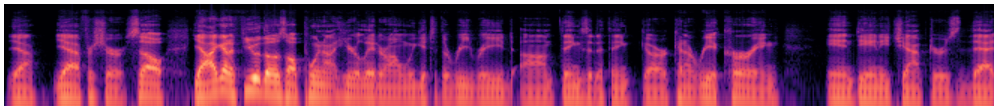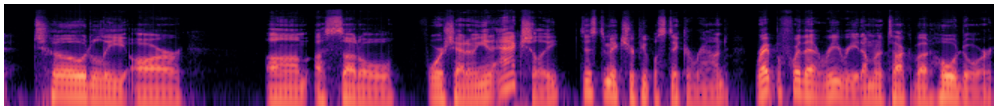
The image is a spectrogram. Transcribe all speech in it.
Yeah, yeah, for sure. So, yeah, I got a few of those I'll point out here later on when we get to the reread. Um, things that I think are kind of reoccurring in Danny chapters that totally are um, a subtle foreshadowing. And actually, just to make sure people stick around, right before that reread, I'm going to talk about Hodor,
